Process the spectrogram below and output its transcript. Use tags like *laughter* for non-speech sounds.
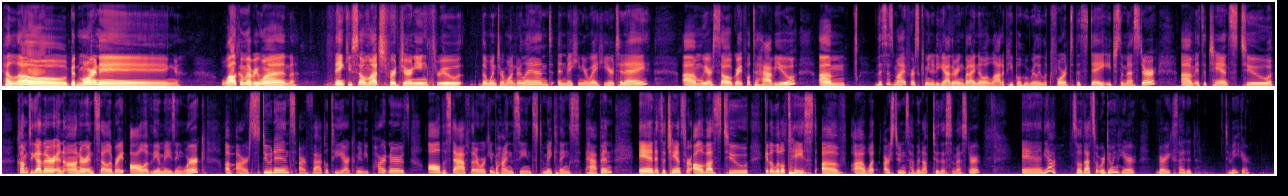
Hello, good morning. Welcome, everyone. Thank you so much for journeying through the Winter Wonderland and making your way here today. Um, we are so grateful to have you. Um, this is my first community gathering, but I know a lot of people who really look forward to this day each semester. Um, it's a chance to come together and honor and celebrate all of the amazing work of our students, our faculty, our community partners, all the staff that are working behind the scenes to make things happen. And it's a chance for all of us to get a little taste of uh, what our students have been up to this semester. And yeah, so that's what we're doing here. Very excited to be here.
